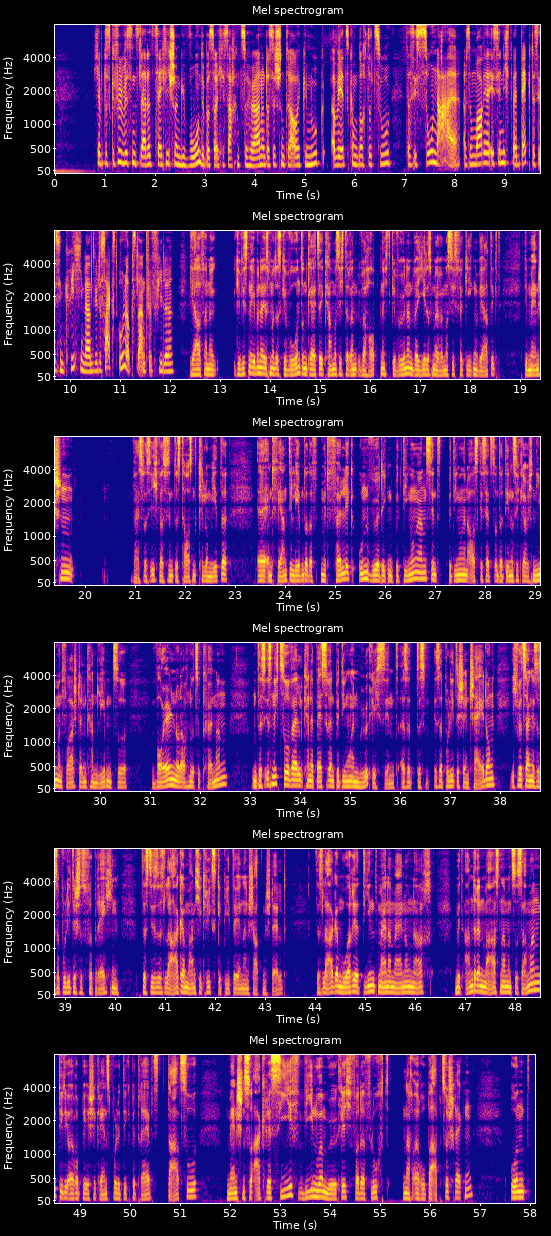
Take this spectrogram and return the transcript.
Ich habe das Gefühl, wir sind es leider tatsächlich schon gewohnt, über solche Sachen zu hören und das ist schon traurig genug. Aber jetzt kommt noch dazu, das ist so nahe. Also Moria ist ja nicht weit weg, das ist in Griechenland, wie du sagst, Urlaubsland für viele. Ja, auf einer gewissen Ebene ist man das gewohnt und gleichzeitig kann man sich daran überhaupt nicht gewöhnen, weil jedes Mal, wenn man sich vergegenwärtigt, die Menschen, weiß was ich, was sind das, 1000 Kilometer, äh, entfernt. Die leben dort auf, mit völlig unwürdigen Bedingungen, sind Bedingungen ausgesetzt, unter denen sich, glaube ich, niemand vorstellen kann, leben zu wollen oder auch nur zu können. Und das ist nicht so, weil keine besseren Bedingungen möglich sind. Also das ist eine politische Entscheidung. Ich würde sagen, es ist ein politisches Verbrechen, dass dieses Lager manche Kriegsgebiete in den Schatten stellt. Das Lager Moria dient meiner Meinung nach mit anderen Maßnahmen zusammen, die die europäische Grenzpolitik betreibt, dazu, Menschen so aggressiv wie nur möglich vor der Flucht nach Europa abzuschrecken. Und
